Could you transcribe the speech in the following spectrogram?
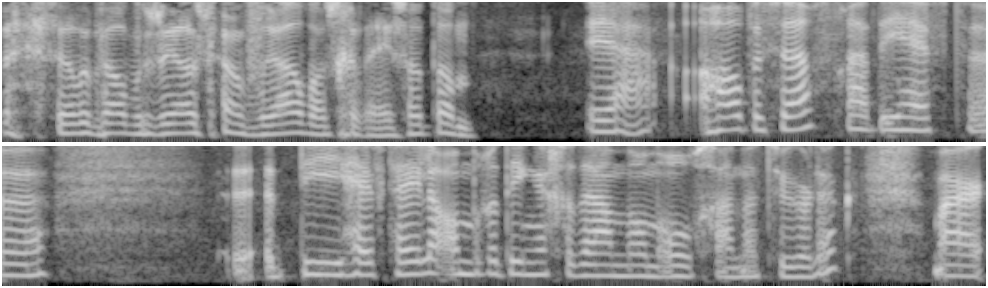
stel dat Halbe Zijlstra een vrouw was geweest, wat dan? Ja, Halbe Zijlstra die heeft, uh, die heeft hele andere dingen gedaan dan Olga natuurlijk. Maar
